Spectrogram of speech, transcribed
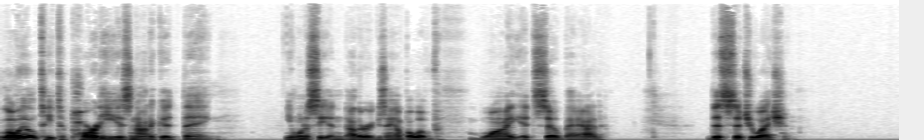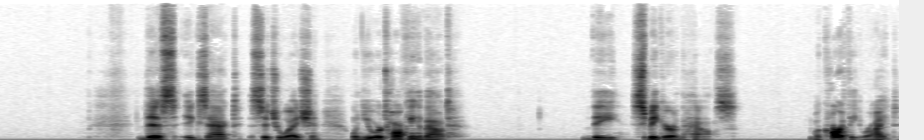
Loyalty to party is not a good thing. You want to see another example of why it's so bad? This situation. This exact situation. When you were talking about the Speaker of the House, McCarthy, right?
